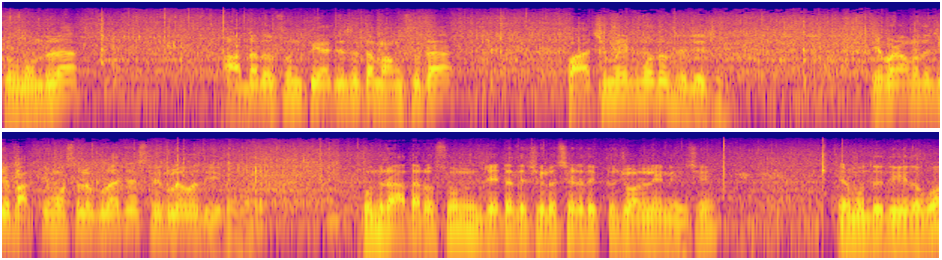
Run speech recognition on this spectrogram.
তো বন্ধুরা, আদা, রসুন, পেঁয়াজের সাথে মাংসটা পাঁচ মিনিট মতো ভেজেছে। এবার আমাদের যে বাকি মশলাগুলো আছে সেগুলো এবার দিয়ে দেবো। বন্ধুরা আদা রসুন যেটাতে ছিল সেটাতে একটু জল নিয়ে নিয়েছি। এর মধ্যে দিয়ে দেবো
